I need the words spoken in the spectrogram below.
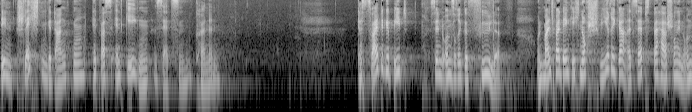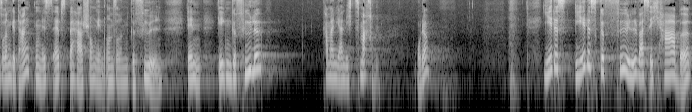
den schlechten Gedanken etwas entgegensetzen können. Das zweite Gebiet sind unsere Gefühle. Und manchmal denke ich, noch schwieriger als Selbstbeherrschung in unseren Gedanken ist Selbstbeherrschung in unseren Gefühlen. Denn gegen Gefühle kann man ja nichts machen, oder? Jedes, jedes Gefühl, was ich habe,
